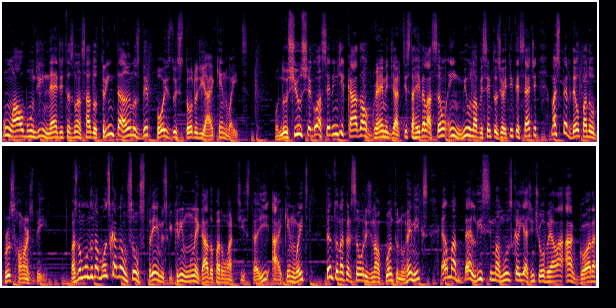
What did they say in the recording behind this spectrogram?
um álbum de inéditas lançado 30 anos depois do estouro de I Can Wait. O No Shoes chegou a ser indicado ao Grammy de Artista Revelação em 1987, mas perdeu para o Bruce Hornsby. Mas no mundo da música não são os prêmios que criam um legado para um artista, e I Can Wait, tanto na versão original quanto no remix, é uma belíssima música e a gente ouve ela agora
